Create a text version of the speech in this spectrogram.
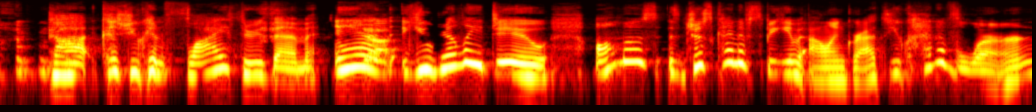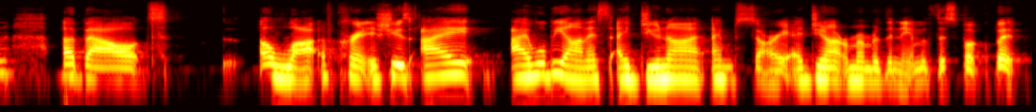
on. God, because you can fly through them, and yeah. you really do. Almost just kind of speaking of Alan Gratz, you kind of learn about a lot of current issues. I I will be honest, I do not. I'm sorry, I do not remember the name of this book, but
